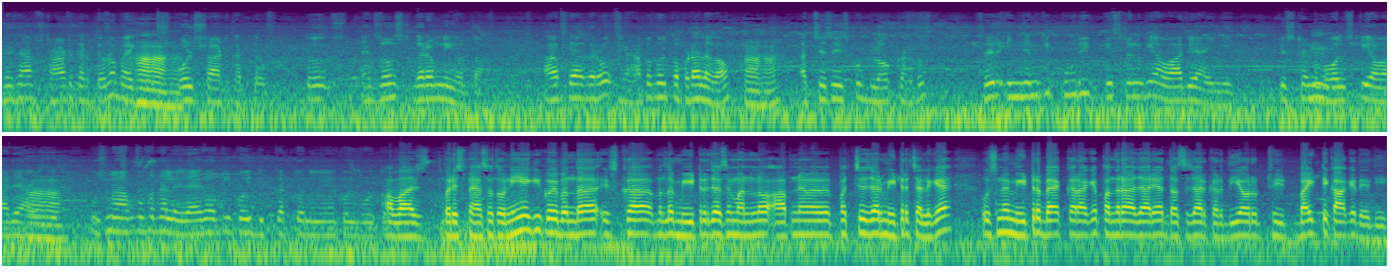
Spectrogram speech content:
जैसे आप स्टार्ट करते हो ना बाइक हाँ, हाँ, हाँ। स्टार्ट करते हो तो एग्जॉस्ट गर्म नहीं होता। आप क्या करो यहाँ पे कोई कपड़ा लगाओ हाँ हाँ। अच्छे से इसको ब्लॉक कर दो फिर इंजन की पूरी पिस्टन की आवाज़ें आएँगी। पिस्टन बॉल्स की आवाज़ें हम्म। हाँ, आएँगी उसमें आपको पता लग जाएगा कि कोई दिक्कत तो नहीं है कोई वो तो आवाज़ पर इसमें ऐसा तो नहीं है कि कोई बंदा इसका मतलब मीटर जैसे मान लो आपने पच्चीस हज़ार मीटर चल गया उसने मीटर बैक करा के पंद्रह हज़ार या दस हज़ार कर दिया और बाइक टिका के दे दी।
